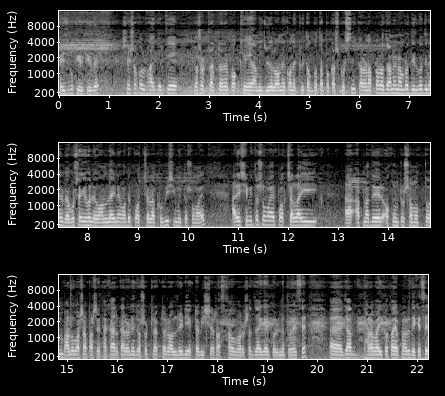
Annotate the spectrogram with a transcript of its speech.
ফেসবুক ইউটিউবে সেই সকল ভাইদেরকে যশোর ট্র্যাক্টরের পক্ষে আমি জুয়েল অনেক অনেক কৃতজ্ঞতা প্রকাশ করছি। কারণ আপনারা জানেন, আমরা দীর্ঘদিনের ব্যবসায়ী হলেও অনলাইনে আমাদের পথ চলা খুবই সীমিত সময়ের। আর এই সীমিত সময়ের পথ চালাই আপনাদের অকুণ্ঠ সমর্থন, ভালোবাসা পাশে থাকার কারণে যশোর ট্রাক্টর অলরেডি একটা বিশ্বাস, আস্থা ও ভরসার জায়গায় পরিণত হয়েছে। যার ধারাবাহিকতায় আপনারা দেখেছেন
